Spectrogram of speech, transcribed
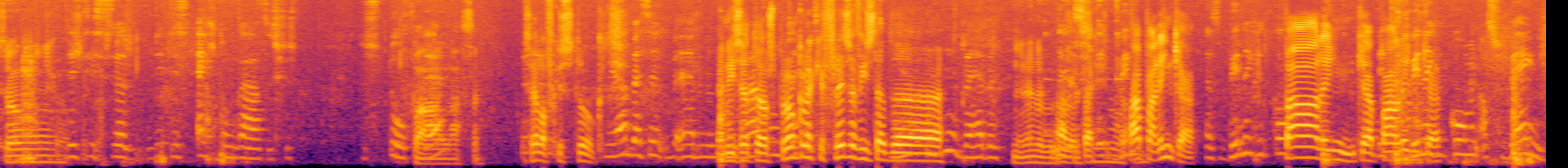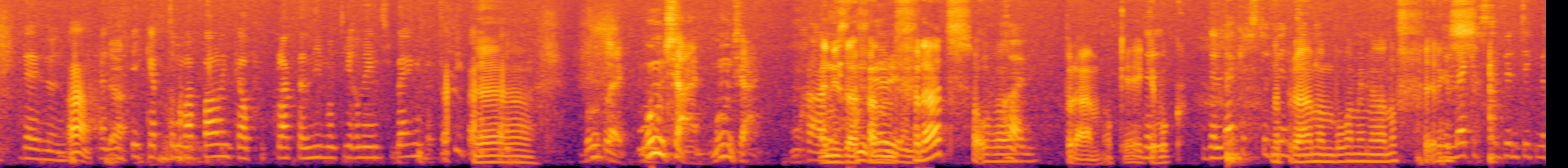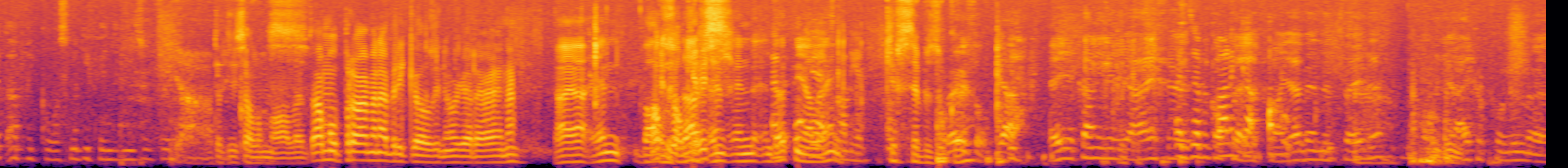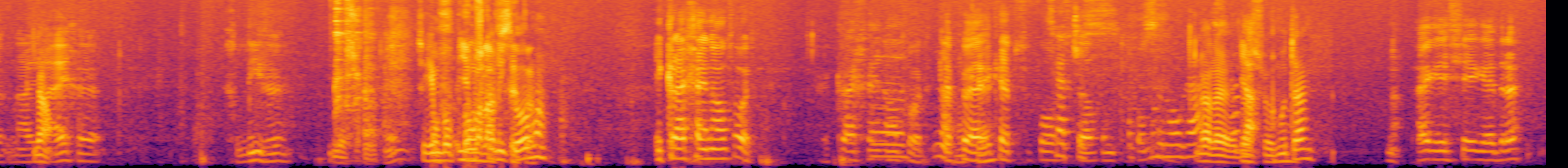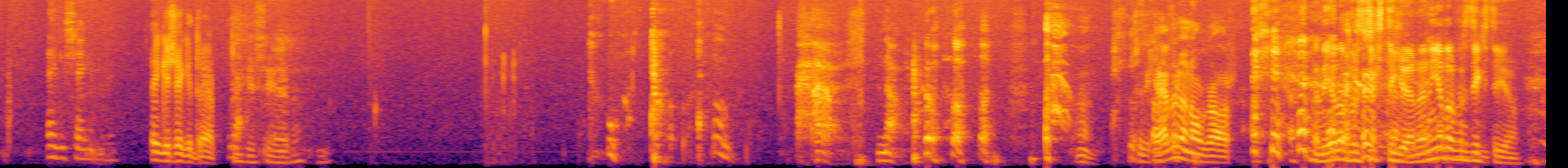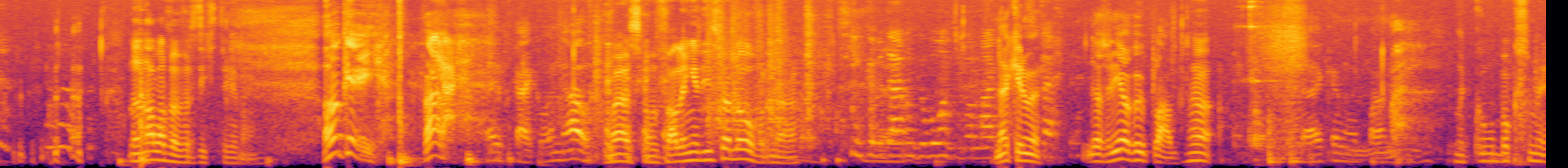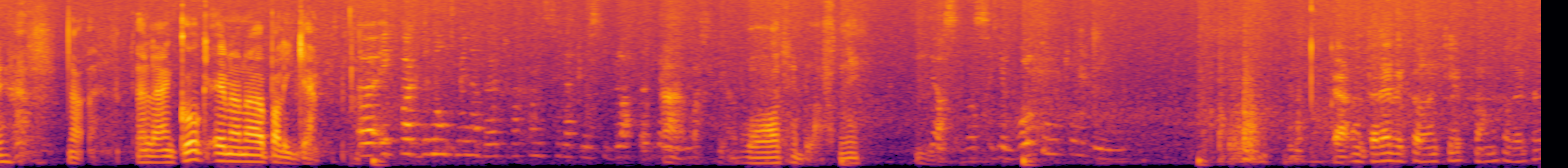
Zo Dit is, eh, dit is echt Hongaars ges- gestoken. hè? vaarlassen. Zelf gestookt. Ja, wij zijn, we hebben een En is dat de oorspronkelijke fles of is dat... eh ontdekt. Nee, we hebben, Nee, nee, dat ah, wil dat ik dacht zeggen. ik. Ah, palinka. dat is binnengekomen. Palinka, Dit is palinka. binnengekomen als wijn bij hun. Ah. En ik heb er maar palinka op geplakt en niemand hier ineens wijn. Ja. Bootleg. Moonshine. Moonshine. En is dat van fruit? Of, eh. Pruim, oké. Ik De- heb ook De lekkerste een vind ik, pruimenboom in mijn hof de ergens. lekkerste vind ik met abrikoos, maar die vind ik niet zoveel. Ja, Dat is allemaal... Het allemaal pruim en abrikoos in Hongarije. Ja, ja, en behalve is al dat, kris. en, en, en dat niet alleen. Kirs hebben ze ook, hè. Ja. En je kan hier je eigen En ze hebben panika appel. Jij bent de tweede. Op je eigen volume naar je Ja. eigen gelieve. Dat is goed. hè? Zeg, in Of Pols kan niet komen? Ik krijg geen antwoord. Ik krijg geen Eh, antwoord. Ik nou. heb, eh, ik heb ze voorgesteld om te komen. Wel, eh, Ja. dus we moeten. Nou, eigen zeker En geschenken. Ik zeg het erop. Ja. Ik zeg het, hè. Nou, Zeg, ik hebben een Hongaar. Een hele voorzichtige, een hele voorzichtige. Een halve voorzichtige. Oké, voilà. even kijken hoor. Nou, Maar als gaan vallingen, die is wel over. Nou. Misschien kunnen we daar een gewoonte van maken. Dat kunnen we. Starten. Dat is een heel goed plan. Ja, kijken. Een paar. een coolbox mee. Nou, een lijn kook en een uh, palinka. Eh, ik pak de hond mee naar buiten, want anders is dat is die ik niet. Wat, je blaft niet. Ja, als, als er geen wolk in komt, dan... Ja, want daar heb ik al een clip van, gelukkig.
